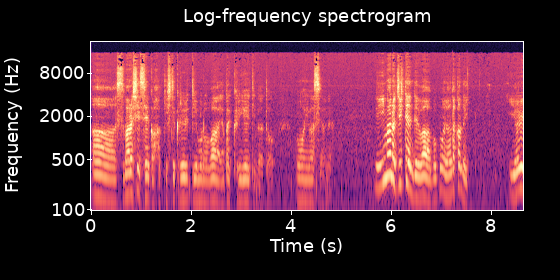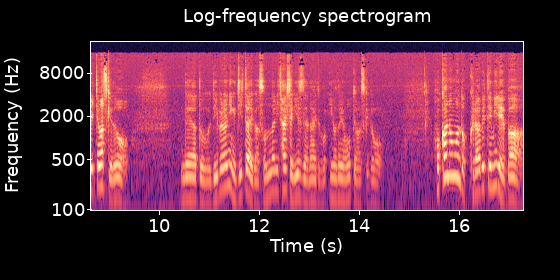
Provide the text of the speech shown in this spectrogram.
あ素晴らしい成果を発揮してくれるっていうものはやっぱりクリエイティブだと思いますよね。で今の時点では僕もなんだかんだいろいろ言ってますけどであとディープラーニング自体がそんなに大した技術ではないといまだに思ってますけど他のものと比べてみれば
